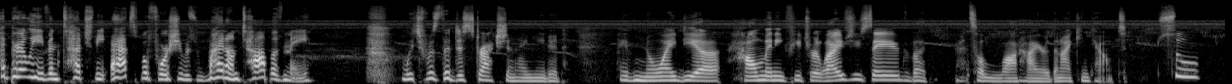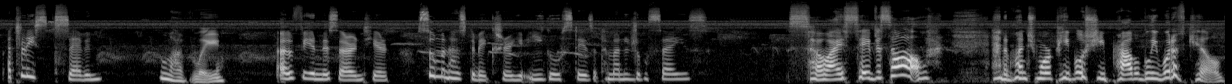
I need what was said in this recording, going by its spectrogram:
I barely even touched the axe before she was right on top of me. Which was the distraction I needed. I have no idea how many future lives you saved, but it's a lot higher than I can count. So, at least seven. Lovely. Alfie and Nissa aren't here. Someone has to make sure your ego stays at a manageable size. So I saved us all. And a bunch more people she probably would have killed.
